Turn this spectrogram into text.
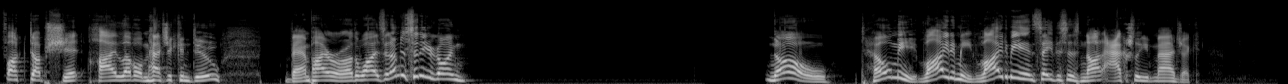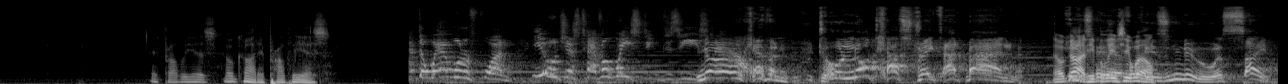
fucked up shit high level magic can do, vampire or otherwise, and I'm just sitting here going, no, tell me, lie to me, lie to me and say this is not actually magic. It probably is. Oh god, it probably is. the werewolf one. You just have a wasting disease. No, now. Kevin, do not castrate that man. Oh, God, He's he believes he will. His new assignment.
